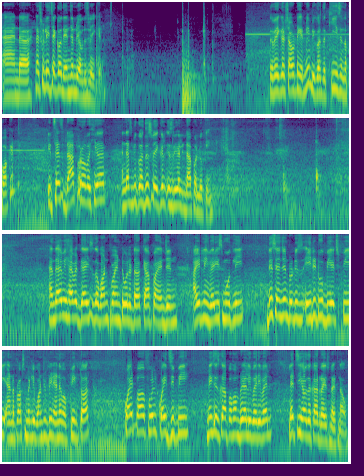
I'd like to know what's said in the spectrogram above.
And uh, let's quickly check out the engine bay of this vehicle. The vehicle shouting at me because the key is in the pocket. It says Dapper over here, and that's because this vehicle is really dapper looking. And there we have it guys, the 1.2 liter Kappa engine idling very smoothly. This engine produces 82 bhp and approximately 115 Nm of peak torque. Quite powerful, quite zippy, makes this car perform really very well. Let's see how the car drives right now.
